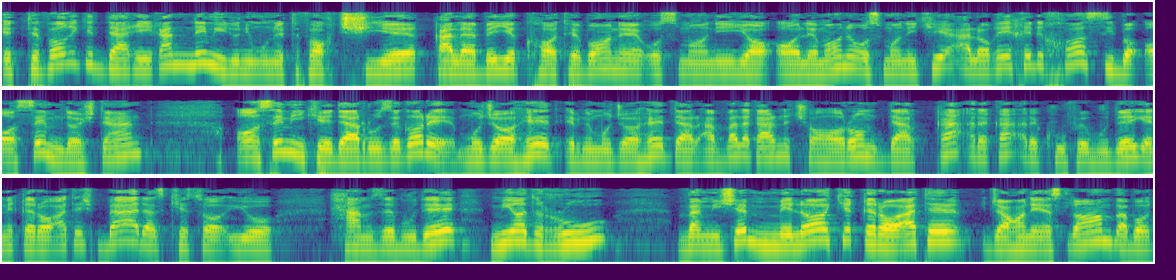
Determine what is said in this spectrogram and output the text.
اتفاقی که دقیقا نمی‌دونیم اون اتفاق چیه قلبه کاتبان عثمانی یا عالمان عثمانی که علاقه خیلی خاصی به آسم داشتند آسمی که در روزگار مجاهد ابن مجاهد در اول قرن چهارم در قعر قعر کوفه بوده یعنی قرائتش بعد از کسایی و حمزه بوده میاد رو و میشه ملاک قرائت جهان اسلام و با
